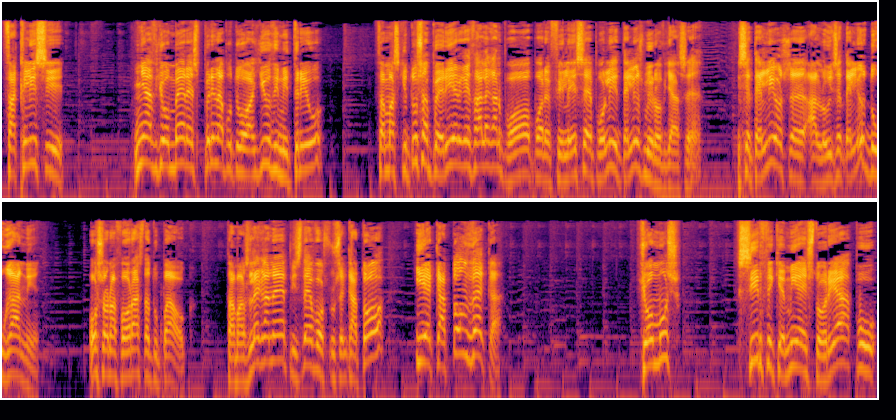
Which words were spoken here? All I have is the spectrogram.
θα κλείσει μια-δυο μέρες πριν από του Αγίου Δημητρίου θα μας κοιτούσαν περίεργα και θα έλεγαν πω πω ρε φίλε είσαι πολύ τελείως μυρωδιάς ε. Είσαι τελείως ε, αλλού, είσαι τελείως ντουγάνι όσον αφορά στα του ΠΑΟΚ. Θα μας λέγανε, πιστεύω, στους 100 ή 110. Κι όμως σύρθηκε μια ιστορία που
